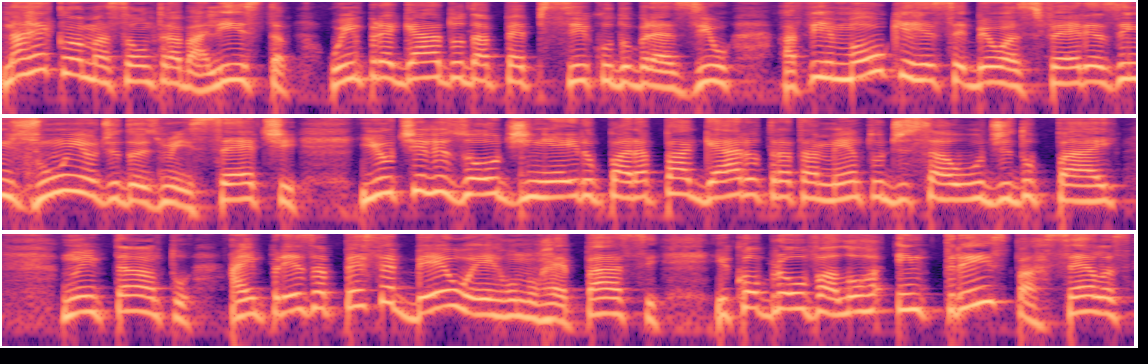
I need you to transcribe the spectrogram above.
Na reclamação trabalhista, o empregado da PepsiCo do Brasil afirmou que recebeu as férias em junho de 2007 e utilizou o dinheiro para pagar o tratamento de saúde do pai. No entanto, a empresa percebeu o erro no repasse e cobrou o valor em três parcelas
